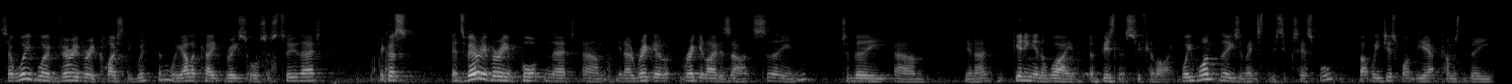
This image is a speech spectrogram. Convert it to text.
So we work very, very closely with them. We allocate resources to that because it's very, very important that, um, you know, regu- regulators aren't seen to be, um, you know, getting in the way of, of business, if you like. We want these events to be successful, but we just want the outcomes to be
